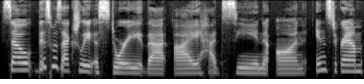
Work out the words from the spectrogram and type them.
So, this was actually a story that I had seen on Instagram.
